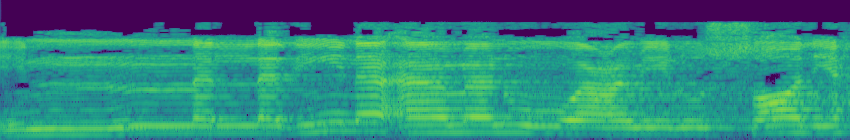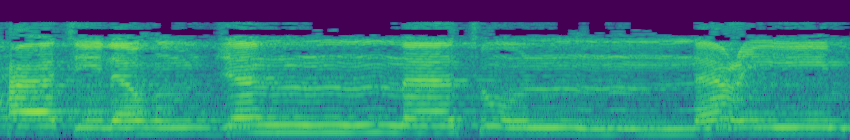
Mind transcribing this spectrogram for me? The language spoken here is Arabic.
ان الذين امنوا وعملوا الصالحات لهم جنات النعيم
